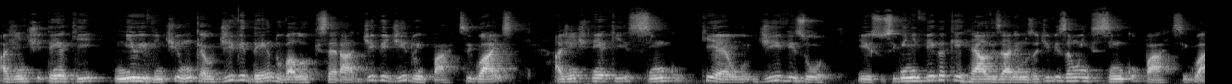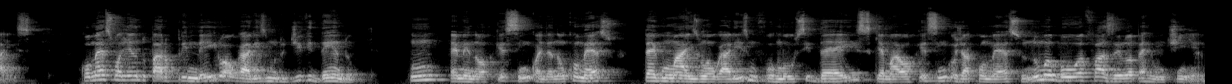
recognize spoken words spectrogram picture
A gente tem aqui 1021, que é o dividendo, o valor que será dividido em partes iguais. A gente tem aqui 5, que é o divisor. Isso significa que realizaremos a divisão em 5 partes iguais. Começo olhando para o primeiro algarismo do dividendo. 1 é menor que 5, ainda não começo. Pego mais um algarismo, formou-se 10, que é maior que 5, eu já começo numa boa fazendo a perguntinha.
